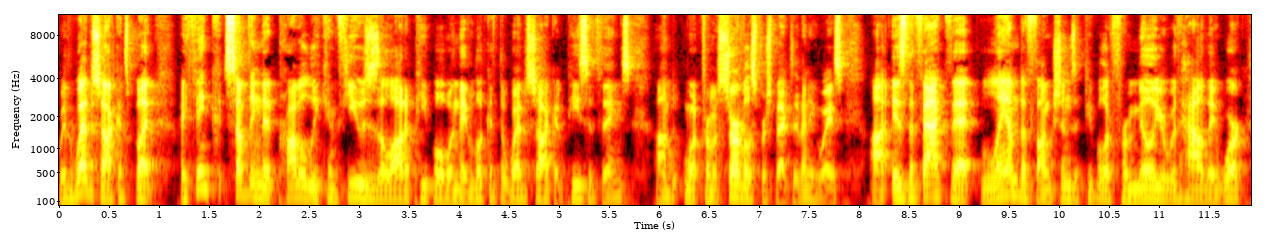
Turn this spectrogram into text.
with WebSockets. But I think something that probably confuses a lot of people when they look at the WebSocket piece of things, um, from a serverless perspective, anyways, uh, is the fact that Lambda functions, if people are familiar with how they work,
